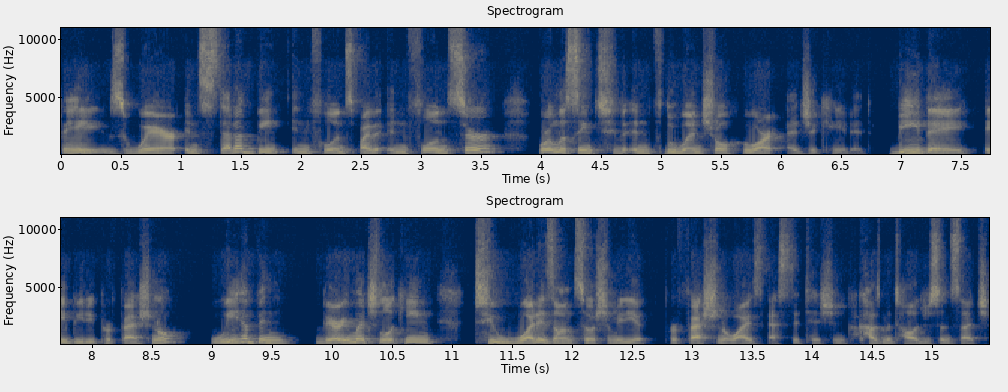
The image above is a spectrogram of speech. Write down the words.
phase where instead of being influenced by the influencer, we're listening to the influential who are educated, be they a beauty professional. We have been very much looking to what is on social media professional wise, esthetician, cosmetologist, and such.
